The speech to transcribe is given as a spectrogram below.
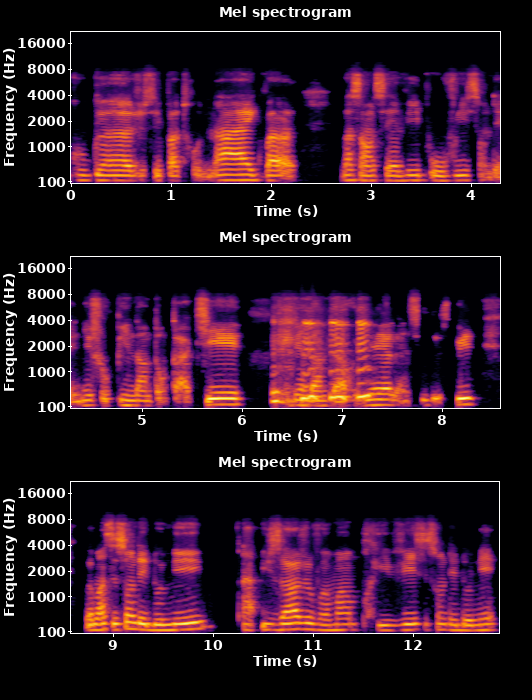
Google, je ne sais pas trop, Nike va, va s'en servir pour ouvrir son dernier shopping dans ton quartier, ou bien dans ta ruelle, ainsi de suite. Vraiment, ce sont des données à usage vraiment privé, ce sont des données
